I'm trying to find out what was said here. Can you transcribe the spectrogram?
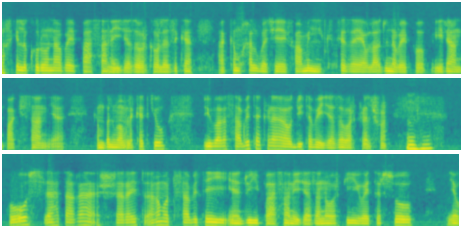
مخکې له کورونا به یې په اسانه اجازه ورکوله ځکه کوم خلک به چې فامیل، ښځه یا اولادونه به یې په ایران، پاکستان یا کوم بل مملکت کې وو دوی به هغه ثابته کړه او دوی ته به اجازه ورکړل شوه خو اوس حتی هغه شرایط هغه هم ورته ثابته یي دوی په اسانه اجازه نه ورکوي وایي تر څو یو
